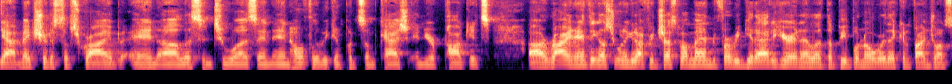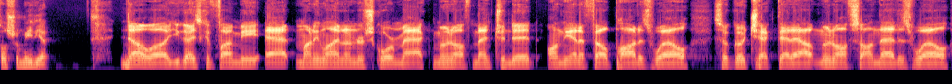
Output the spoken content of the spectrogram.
yeah, make sure to subscribe and uh, listen to us, and and hopefully we can put some cash in your pockets. Uh, Ryan, anything else you want to get off your chest, my man, before we get out of here, and I let the people know where they can find you on social media. No, uh, you guys can find me at moneyline underscore Mac. Munaf mentioned it on the NFL pod as well. So go check that out. Munaf's on that as well.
